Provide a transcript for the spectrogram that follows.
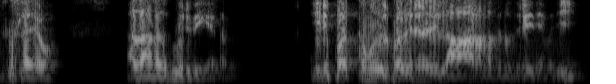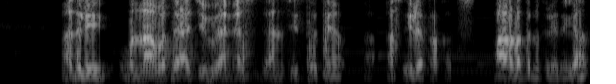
മനസ്സിലായോ? അതാണ് പൂരിപ്പിക്കേണ്ടത്. ഇനി പത്ത് മുതൽ പതിനേഴിൽ ആറെണ്ണത്തിന് ഉത്തരം എഴുതിയാൽ മതി. അതിൽ ഒന്നാമത്തെ അജിബ് അസ്ഇല ഫഖത്ത് ആറെണ്ണത്തിന് ഉത്തരം എഴുതുക.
